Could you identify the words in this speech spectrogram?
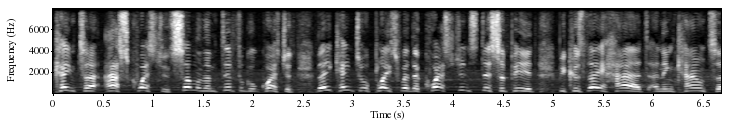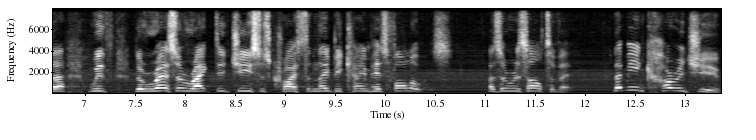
came to ask questions, some of them difficult questions. They came to a place where the questions disappeared because they had an encounter with the resurrected Jesus Christ and they became his followers as a result of it. Let me encourage you.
